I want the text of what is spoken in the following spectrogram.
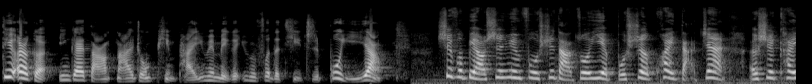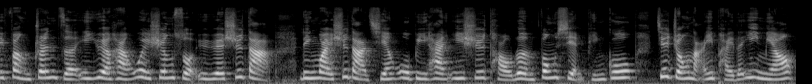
第二个应该打哪一种品牌，因为每个孕妇的体质不一样。市府表示，孕妇施打作业不设快打站，而是开放专责医院和卫生所预约施打。另外，施打前务必和医师讨论风险评估，接种哪一排的疫苗。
